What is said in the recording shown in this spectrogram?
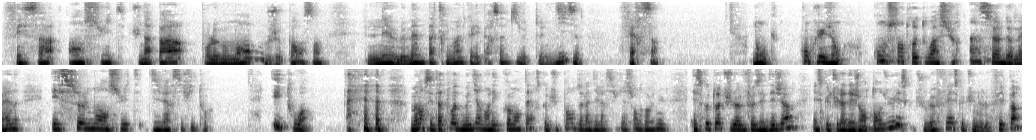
fais ça ensuite. Tu n'as pas pour le moment, je pense, hein, le même patrimoine que les personnes qui te disent faire ça. Donc, conclusion, concentre-toi sur un seul domaine et seulement ensuite diversifie-toi. Et toi Maintenant, c'est à toi de me dire dans les commentaires ce que tu penses de la diversification de revenus. Est-ce que toi tu le faisais déjà Est-ce que tu l'as déjà entendu Est-ce que tu le fais Est-ce que tu ne le fais pas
